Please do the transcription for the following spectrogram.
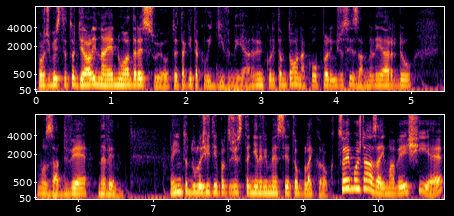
proč byste to dělali na jednu adresu, jo? To je taky takový divný. Já nevím, kolik tam toho nakoupili, už asi za miliardu nebo za dvě, nevím. Není to důležité, protože stejně nevíme, jestli je to BlackRock. Co je možná zajímavější je,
